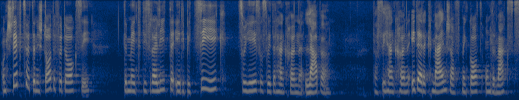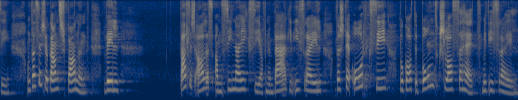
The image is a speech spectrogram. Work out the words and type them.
Und die Stiftshütte war dafür da, damit die Israeliten ihre Beziehung zu Jesus wieder leben können dass sie können in dieser Gemeinschaft mit Gott unterwegs sein. Und das ist ja ganz spannend, weil das ist alles am Sinai, auf einem Berg in Israel. Und das war der Ort, wo Gott den Bund geschlossen hat mit Israel.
